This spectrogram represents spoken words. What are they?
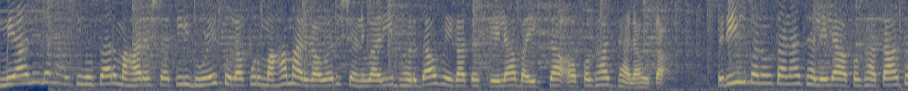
मिळालेल्या माहितीनुसार महाराष्ट्रातील धुळे सोलापूर महामार्गावर शनिवारी भरधाव वेगात असलेल्या बाईकचा अपघात झाला होता. रील बनवताना झालेल्या अपघातात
